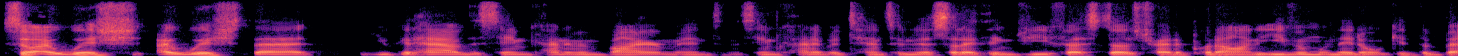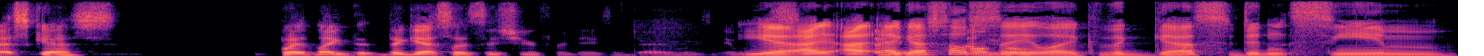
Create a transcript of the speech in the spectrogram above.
So I wish I wish that you could have the same kind of environment and the same kind of attentiveness that I think G Fest does try to put on, even when they don't get the best guests. But like the, the guest list this year for Days of Dead, it was, Yeah, was- I I, I guess I'll say like the guests didn't seem,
